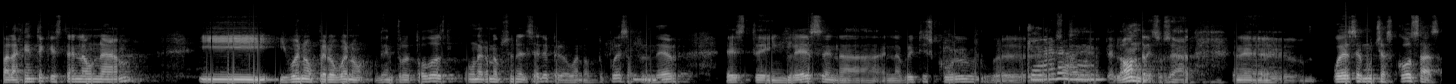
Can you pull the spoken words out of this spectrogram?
para gente que está en la UNAM y, bueno, pero bueno, dentro de todo es una gran opción el CELE, pero bueno, tú puedes aprender este, inglés en la, en la British School eh, este, de Londres, o sea, eh, puede ser muchas cosas.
